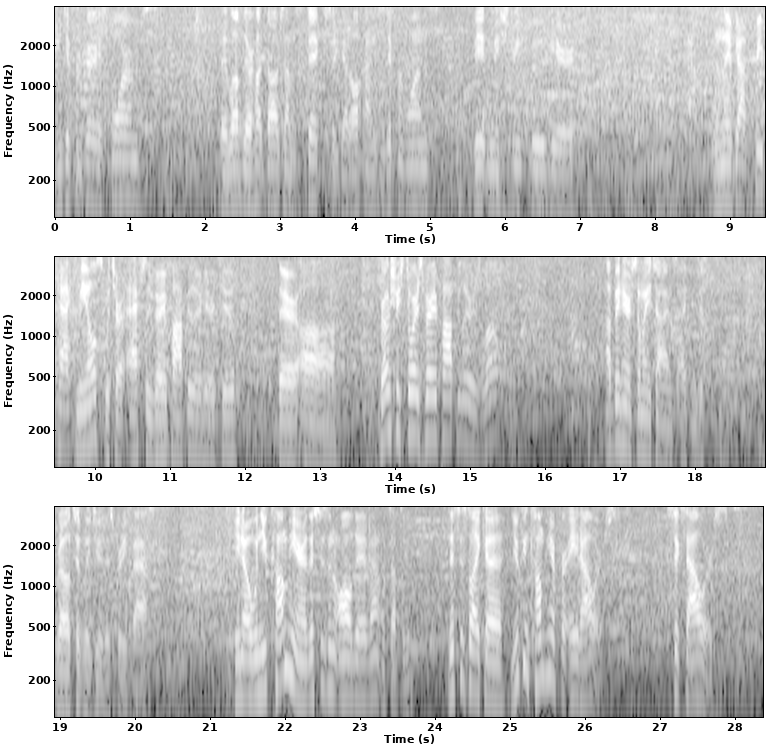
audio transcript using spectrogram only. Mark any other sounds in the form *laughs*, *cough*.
in different various forms. They love their hot dogs on the stick, so you got all kinds of different ones. Vietnamese street food here. And then they've got pre-packed meals, which are actually very popular here too. Their uh, grocery store is very popular as well. I've been here so many times, I can just relatively do this pretty fast. You know, when you come here, this is an all-day event. What's up, dude? This is like a, you can come here for eight hours, six hours.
